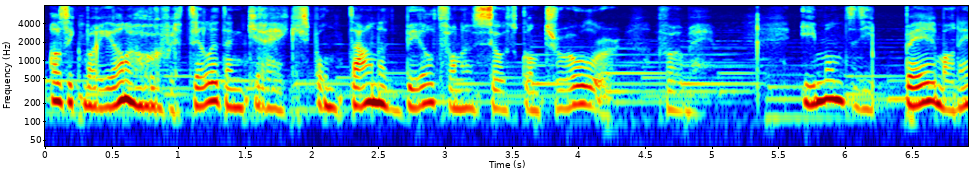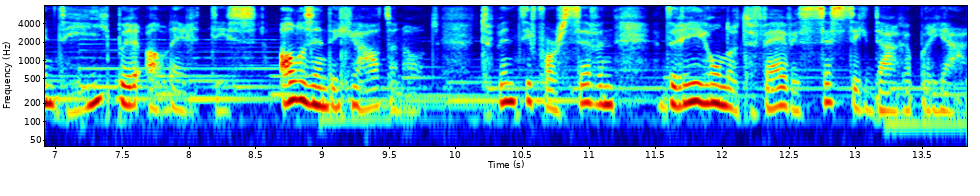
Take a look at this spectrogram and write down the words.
Als ik Marianne hoor vertellen, dan krijg ik spontaan het beeld van een soort controller voor mij. Iemand die permanent hyperalert is, alles in de gaten houdt, 24/7, 365 dagen per jaar.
